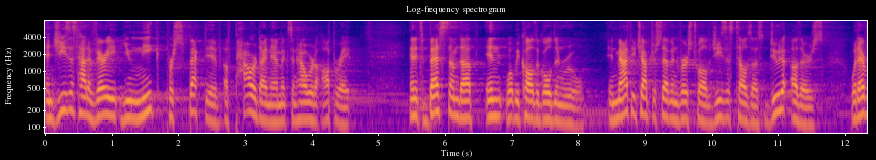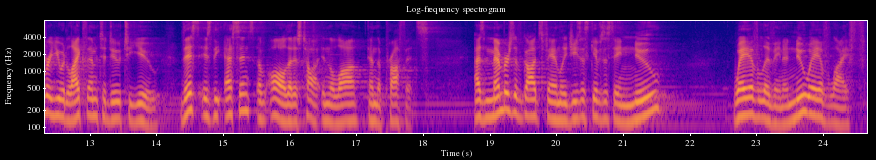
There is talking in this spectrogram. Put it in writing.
And Jesus had a very unique perspective of power dynamics and how we're to operate. And it's best summed up in what we call the Golden Rule. In Matthew chapter 7, verse 12, Jesus tells us, Do to others whatever you would like them to do to you this is the essence of all that is taught in the law and the prophets. As members of God's family, Jesus gives us a new way of living, a new way of life.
